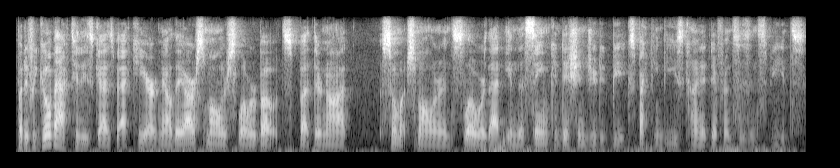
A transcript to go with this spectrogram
But if we go back to these guys back here, now they are smaller, slower boats, but they're not so much smaller and slower that in the same conditions you'd be expecting these kind of differences in speeds.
